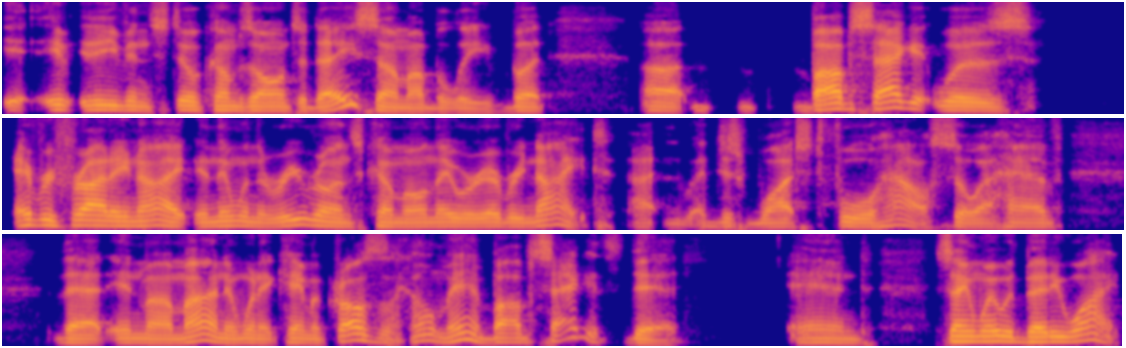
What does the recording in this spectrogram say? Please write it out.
it, it, even still comes on today, some I believe. But uh, Bob Saget was every Friday night, and then when the reruns come on, they were every night. I, I, just watched Full House, so I have that in my mind. And when it came across, I was like, "Oh man, Bob Saget's dead." And same way with Betty White.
